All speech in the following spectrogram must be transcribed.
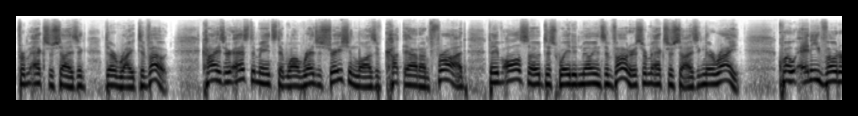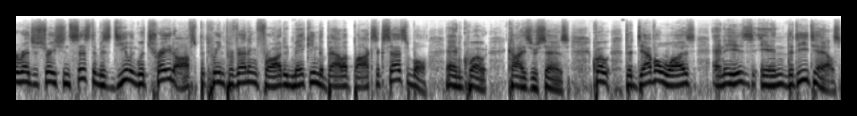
from exercising their right to vote. Keyssar estimates that while registration laws have cut down on fraud, they've also dissuaded millions of voters from exercising their right. Quote, any voter registration system is dealing with trade offs between preventing fraud and making the ballot box accessible, end quote, Keyssar says. Quote, the devil was and is in the details,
